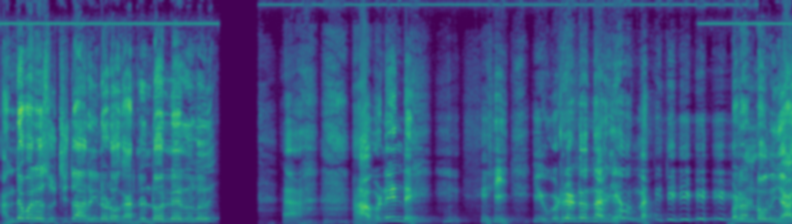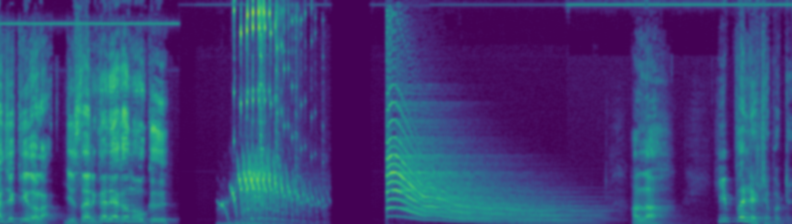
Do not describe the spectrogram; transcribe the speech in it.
അന്റെ വരെ സ്വിച്ചിട്ട് അറിയില്ലടോ കറണ്ട് ഉണ്ടോ അല്ലേ എന്നുള്ളത് അവിടെ ഉണ്ട് ഇവിടെ ഉണ്ടോന്ന് അറിയാവുന്ന ഇവിടെ ഉണ്ടോന്ന് ഞാൻ ചെക്ക് ചെയ്തോളാം. ജി സൽക്കാലിയാക്കാൻ നോക്ക്. അല്ല ഇപ്പം രക്ഷപ്പെട്ടു.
